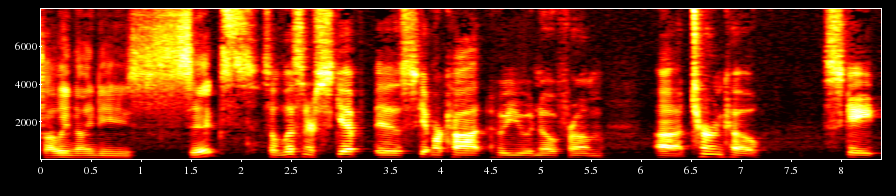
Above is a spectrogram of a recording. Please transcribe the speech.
probably 96. So listener Skip is Skip Marcotte, who you would know from uh, Turnco skate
